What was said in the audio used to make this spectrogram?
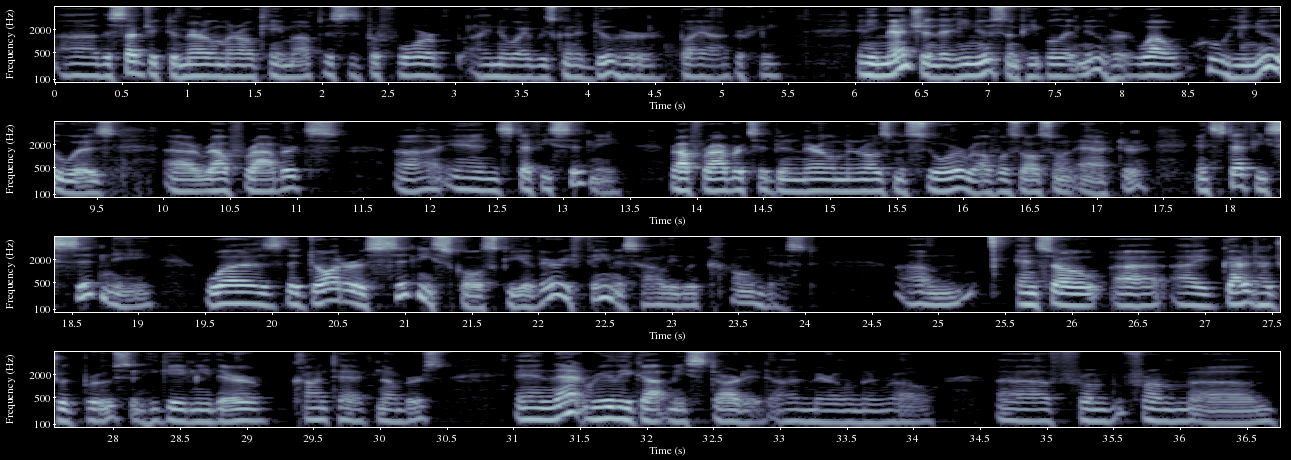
uh, the subject of Marilyn Monroe came up. This is before I knew I was going to do her biography. And he mentioned that he knew some people that knew her. Well, who he knew was uh, Ralph Roberts uh, and Steffi Sidney. Ralph Roberts had been Marilyn Monroe's masseur. Ralph was also an actor. And Steffi Sidney was the daughter of Sidney Skolsky, a very famous Hollywood columnist. Um, and so uh, I got in touch with Bruce, and he gave me their contact numbers. And that really got me started on Marilyn Monroe. Uh, from from um,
